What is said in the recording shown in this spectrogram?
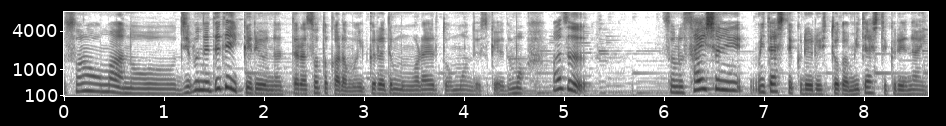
そのまああの自分で出ていけるようになったら外からもいくらでももらえると思うんですけれどもまずその最初に満たしてくれる人が満たしてくれない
